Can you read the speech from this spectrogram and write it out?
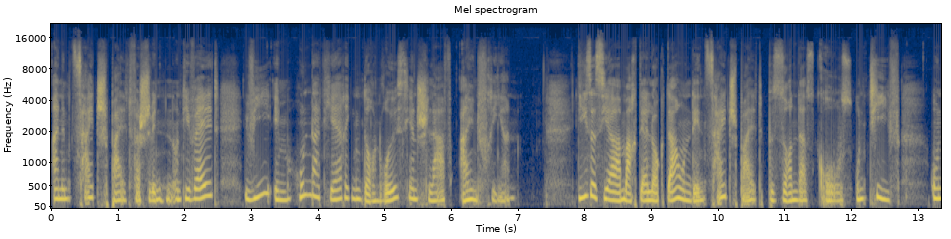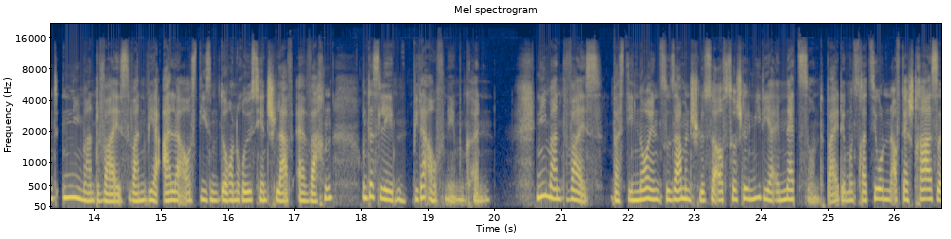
einem Zeitspalt verschwinden und die Welt wie im hundertjährigen Dornröschenschlaf einfrieren. Dieses Jahr macht der Lockdown den Zeitspalt besonders groß und tief, und niemand weiß, wann wir alle aus diesem Dornröschenschlaf erwachen und das Leben wieder aufnehmen können. Niemand weiß, was die neuen Zusammenschlüsse auf Social Media im Netz und bei Demonstrationen auf der Straße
